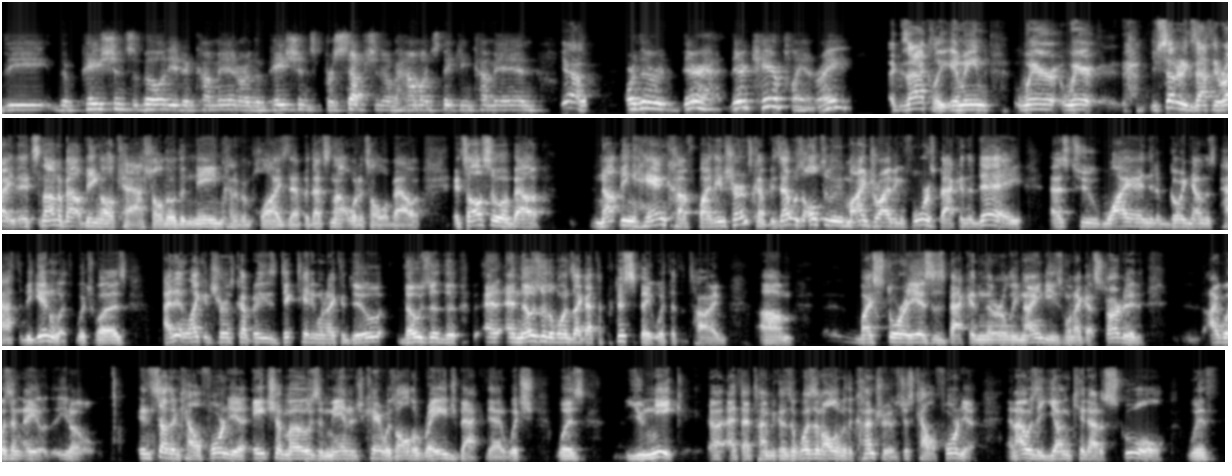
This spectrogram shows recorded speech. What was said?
the the patient's ability to come in or the patient's perception of how much they can come in. Yeah. Or, or their their their care plan right? Exactly. I mean where where you said it exactly right. It's not about being all cash although the name kind of implies that but that's not what it's all about. It's also about not being handcuffed by the insurance companies. That was ultimately my driving force back in the day as to why I ended up going down this path to begin with, which was I didn't like insurance companies dictating what I could do. Those are the and, and those are the ones I got to participate with at the time. Um, my story is is back in the early '90s when I got started, I wasn't a you know in Southern California, HMOs and managed care was all the rage back then, which was unique uh, at that time because it wasn't all over the country; it was just California. And I was a young kid out of school with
